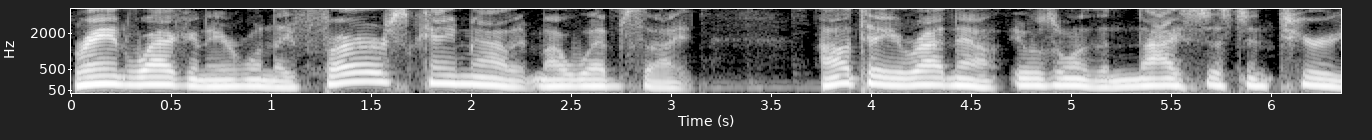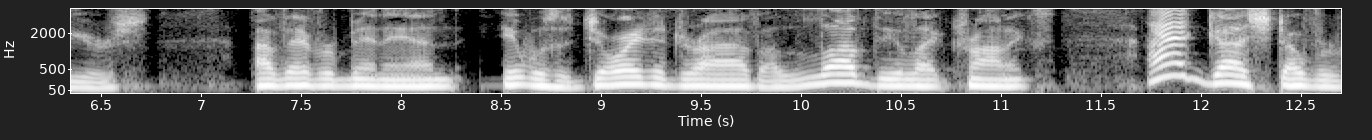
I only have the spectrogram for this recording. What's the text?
Grand Wagoneer when they first came out at my website. I'll tell you right now, it was one of the nicest interiors I've ever been in. It was a joy to drive. I love the electronics. I gushed over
